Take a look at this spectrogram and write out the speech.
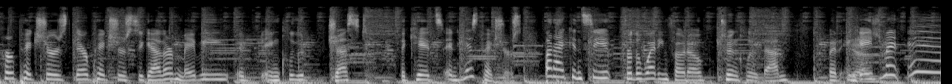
her pictures their pictures together maybe include just the kids in his pictures but i can see it for the wedding photo to include them but engagement eh,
